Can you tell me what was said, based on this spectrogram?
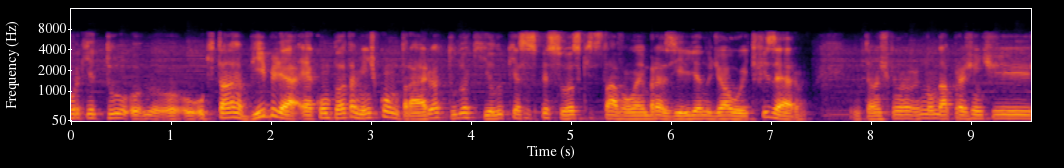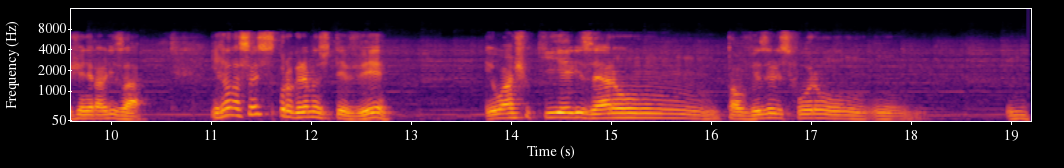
porque tu, o, que está na Bíblia é completamente contrário a tudo aquilo que essas pessoas que estavam lá em Brasília no dia 8 fizeram. Então acho que não, não dá para a gente generalizar. Em relação a esses programas de TV, eu acho que eles eram. Talvez eles foram um, um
